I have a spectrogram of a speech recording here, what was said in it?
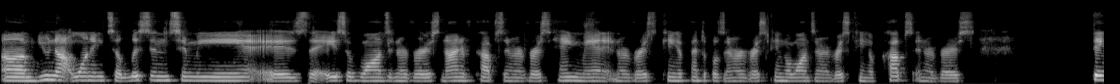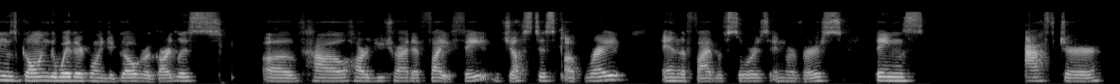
Um, you not wanting to listen to me is the Ace of Wands in reverse, Nine of Cups in reverse, Hangman in reverse, King of Pentacles in reverse, King of Wands in reverse, King of Cups in reverse things going the way they're going to go, regardless of how hard you try to fight fate, justice upright, and the Five of Swords in reverse. Things after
